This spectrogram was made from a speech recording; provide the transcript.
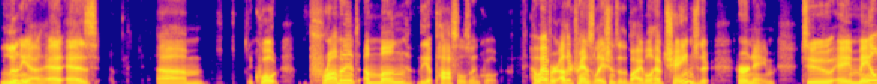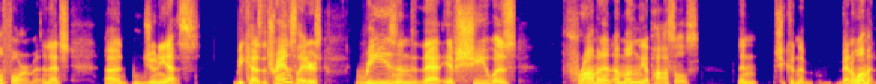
Lydia as, as um, quote prominent among the apostles, unquote. However, other translations of the Bible have changed their, her name to a male form, and that's uh, Junius, because the translators reasoned that if she was prominent among the apostles, then she couldn't have been a woman.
